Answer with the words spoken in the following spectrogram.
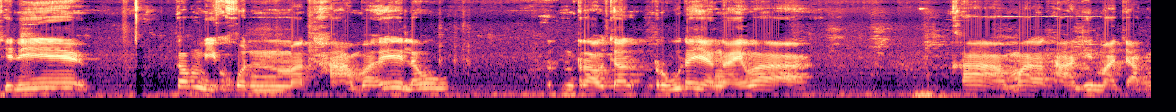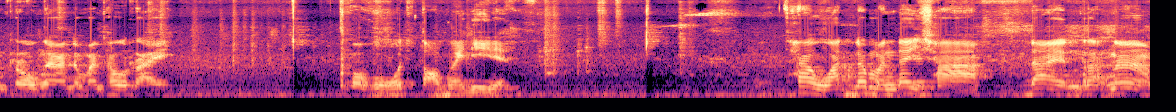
ทีนี้ก็มีคนมาถามว่า เอ๊ะแล้วเราจะรู้ได้ยังไงว่า ค่ามาตรฐานที่มาจากโรงงานน้ำมันเท่าไหร่ โอ้โหจะตอบไงดีเนี่ย ถ้าวัดแล้วมันได้ฉากได้ระนาบ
